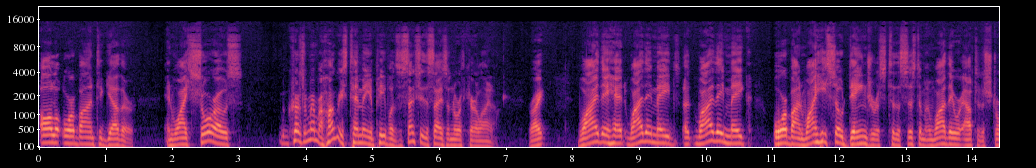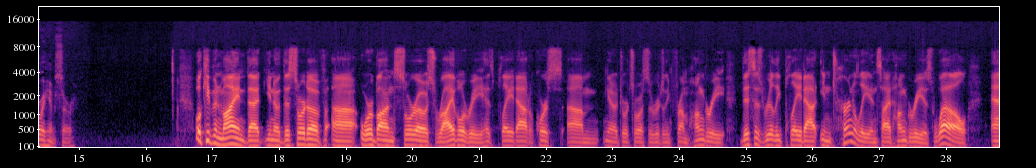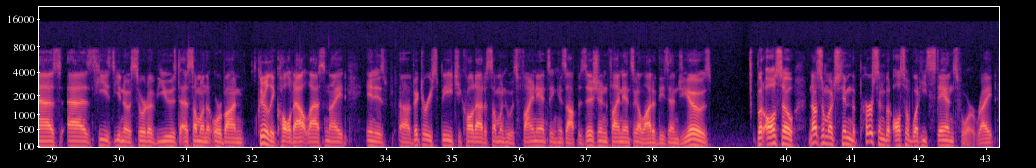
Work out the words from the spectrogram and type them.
All of Orban together and why Soros, because remember, Hungary's 10 million people. It's essentially the size of North Carolina, right? Why they had, why they made, uh, why they make Orban, why he's so dangerous to the system, and why they were out to destroy him, sir. Well, keep in mind that you know this sort of uh, Orban Soros rivalry has played out. Of course, um, you know George Soros is originally from Hungary. This has really played out internally inside Hungary as well as as he's you know sort of used as someone that Orban clearly called out last night in his uh, victory speech. He called out as someone who was financing his opposition, financing a lot of these NGOs, but also not so much him the person, but also what he stands for, right?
